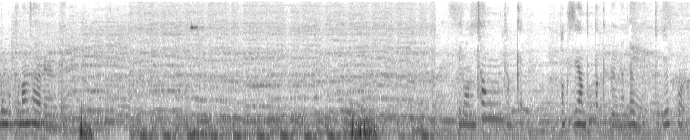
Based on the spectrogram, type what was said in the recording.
운동복 그만 사야 되는데. 이런 청 자켓? 박시한 청 자켓도 있는데 되게 예뻐요.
